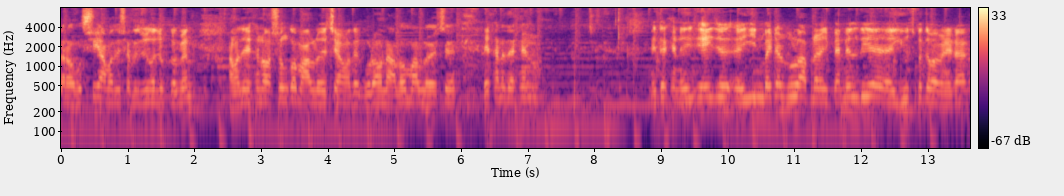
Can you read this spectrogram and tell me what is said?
তারা অবশ্যই আমাদের সাথে যোগাযোগ করবেন। আমাদের এখানে অসংখ্য মাল রয়েছে, আমাদের গোডাউনে আলো মাল রয়েছে। এখানে দেখেন, এই দেখেন, এই এই যে, এই ইনভার্টারগুলো আপনার এই প্যানেল দিয়ে ইউজ করতে পারবেন। এটা এক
